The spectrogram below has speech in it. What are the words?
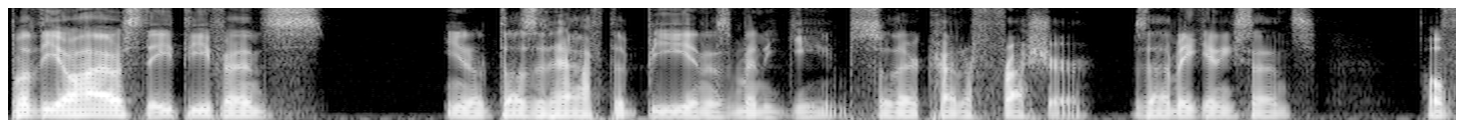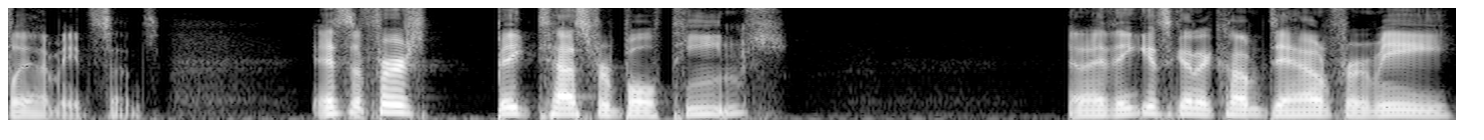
but the Ohio State defense, you know, doesn't have to be in as many games, so they're kind of fresher. Does that make any sense? Hopefully that made sense. It's the first big test for both teams. And I think it's going to come down for me.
